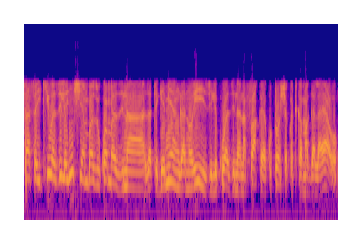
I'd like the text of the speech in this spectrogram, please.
sasa. Ikiwa zile nchi ambazo kwamba zinazategemea ngano hii zilikuwa zina nafaka ya kutosha katika magala yao,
